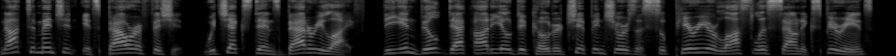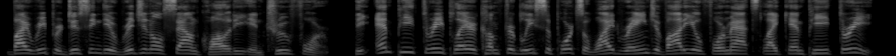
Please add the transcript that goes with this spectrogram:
Not to mention it's power efficient, which extends battery life. The inbuilt DAC audio decoder chip ensures a superior lossless sound experience by reproducing the original sound quality in true form. The MP3 player comfortably supports a wide range of audio formats like MP3,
